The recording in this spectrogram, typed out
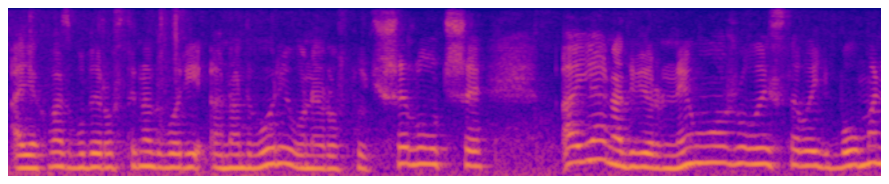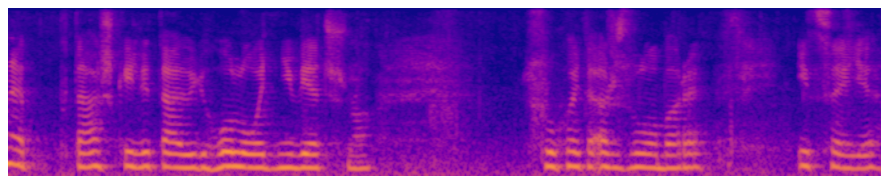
А як у вас буде рости на дворі, а на дворі вони ростуть ще лучше. А я на двір не можу виставити, бо в мене пташки літають голодні вічно. Слухайте, аж злобаре. І це є.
